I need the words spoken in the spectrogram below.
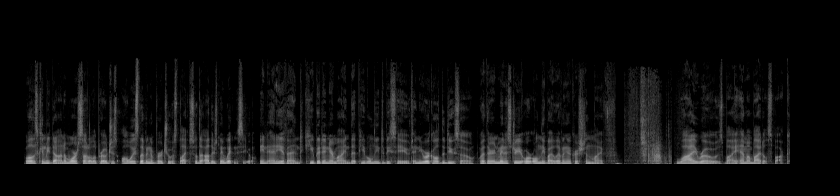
Well, this can be done. A more subtle approach is always living a virtuous life so that others may witness you. In any event, keep it in your mind that people need to be saved, and you are called to do so, whether in ministry or only by living a Christian life. Why Rose by Emma Beidelsbach.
